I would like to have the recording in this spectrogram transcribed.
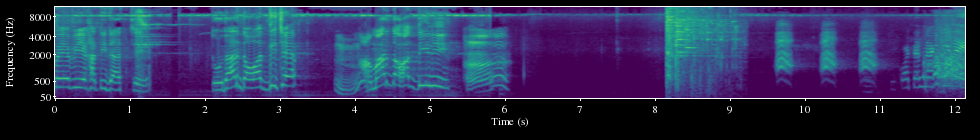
কয়ে বিয়ে খাতি যাচ্ছে। তোদার দাওয়াত দিছে। আমার দাওয়াত দিনি কটা নাকি রে?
